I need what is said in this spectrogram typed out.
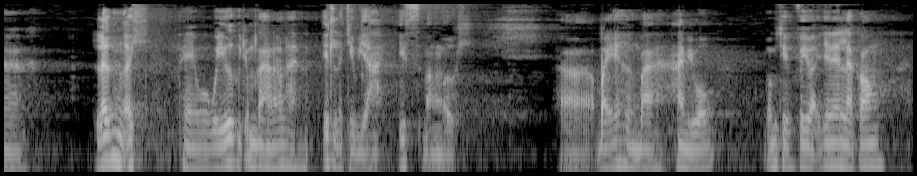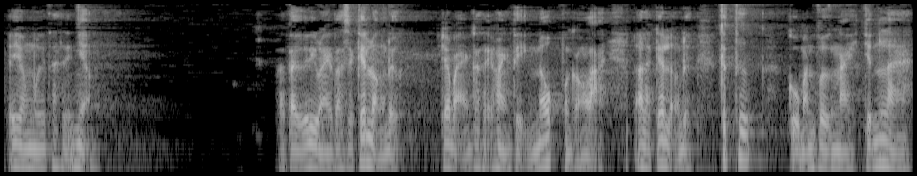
uh, lớn hơn y theo quy ước của chúng ta đó là x là chiều dài x bằng 10 uh, ờ, bé hơn 3 24 đúng chưa vì vậy cho nên là con y bằng 10 ta sẽ nhận và từ cái điều này ta sẽ kết luận được các bạn có thể hoàn thiện nốt phần còn lại. Đó là kết luận được. Kích thước của mảnh vườn này chính là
